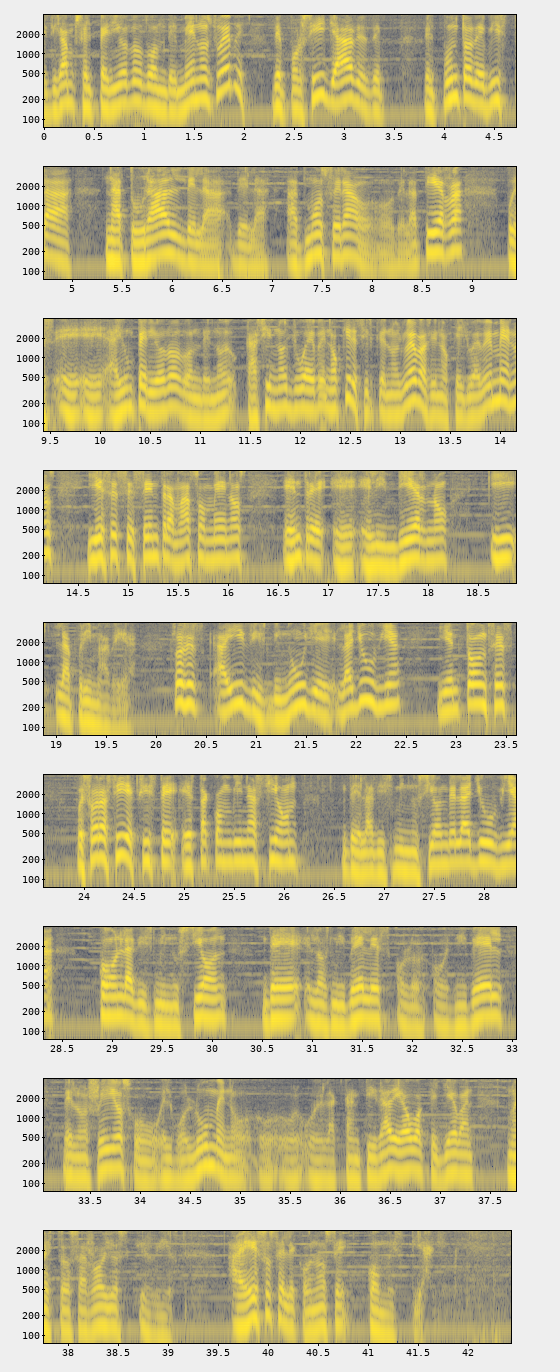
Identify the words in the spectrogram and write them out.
digamos, el periodo donde menos llueve. De por sí ya desde el punto de vista natural de la, de la atmósfera o de la Tierra, pues eh, eh, hay un periodo donde casi no llueve, no quiere decir que no llueva, sino que llueve menos, y ese se centra más o menos entre eh, el invierno y la primavera. Entonces ahí disminuye la lluvia y entonces, pues ahora sí existe esta combinación de la disminución de la lluvia con la disminución de los niveles o, el nivel de los ríos o el volumen o la cantidad de agua que llevan nuestros arroyos y ríos. A eso se le conoce como estiaje.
